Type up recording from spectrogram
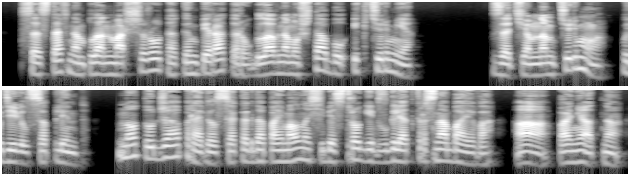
— «составь нам план маршрута к императору, главному штабу и к тюрьме». «Зачем нам тюрьма?» — удивился Плинт. Но тут же оправился, когда поймал на себе строгий взгляд Краснобаева. «А, понятно.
